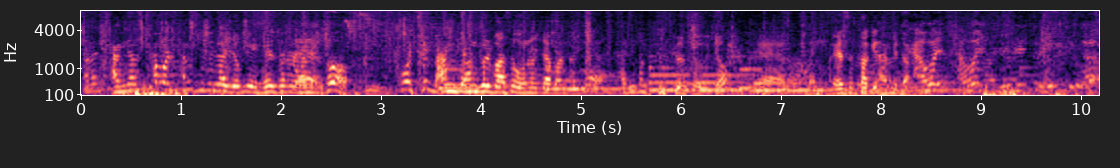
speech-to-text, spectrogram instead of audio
나는 작년 3월 30일 날 여기 해설을 하면서 꽃이 만개한 걸 봐서 오늘 잡았는데 아직 좀 불펴서 그죠? 예, 좀 애석하긴 합니다. 4월 4월 1일 저기가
